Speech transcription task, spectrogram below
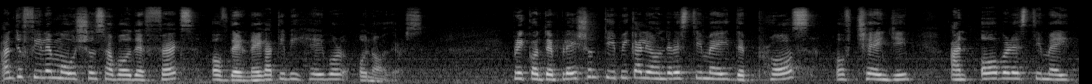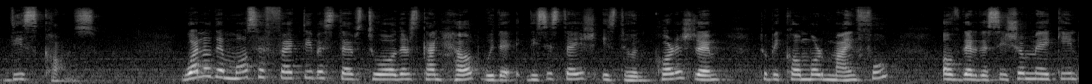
and to feel emotions about the effects of their negative behavior on others. Pre-contemplation typically underestimate the pros of changing and overestimate these cons. One of the most effective steps to others can help with the, this stage is to encourage them to become more mindful of their decision making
